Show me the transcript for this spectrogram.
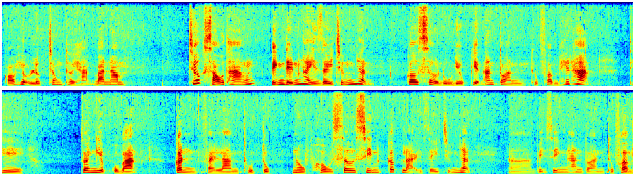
có hiệu lực trong thời hạn 3 năm. Trước 6 tháng, tính đến ngày giấy chứng nhận cơ sở đủ điều kiện an toàn thực phẩm hết hạn thì doanh nghiệp của bạn cần phải làm thủ tục nộp hồ sơ xin cấp lại giấy chứng nhận à, vệ sinh an toàn thực phẩm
